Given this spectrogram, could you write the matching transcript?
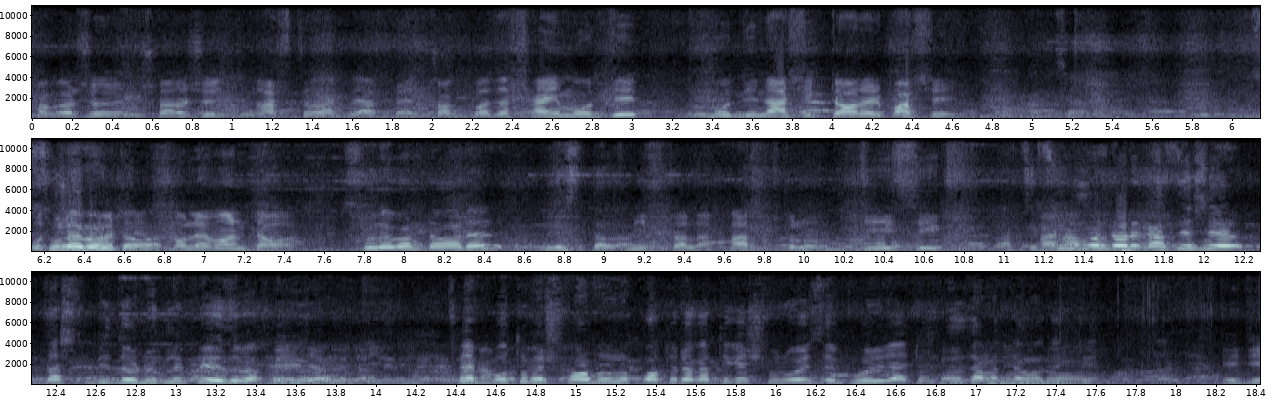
সরাসরি সরাসরি আসতে পারবে আপনার চকবাজার শাহী মসজিদ মদিনা আশিক টাওয়ারের পাশে। আচ্ছা। সুলেমান টাওয়ার? সুলেমান টাওয়ার। সুলেমান টাওয়ারের নিচতলা? নিচতলা ফার্স্ট ফ্লোর জি সিক্স আচ্ছা সুলেমান টাওয়ারের কাছে এসে জাস্ট ভিতরে ঢুকলে পেয়ে যাবে আপনি দোকানটা। প্রথমে সর্বনিম্ন কত টাকা থেকে শুরু হয়েছে ঘড়ির আইটেম যদি জানাতে আমাদেরকে? এই যে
